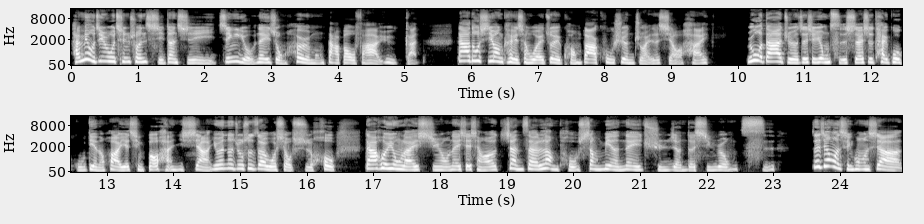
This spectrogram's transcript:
还没有进入青春期，但其实已经有那一种荷尔蒙大爆发的预感。大家都希望可以成为最狂霸、酷炫、拽的小孩。如果大家觉得这些用词实在是太过古典的话，也请包涵一下，因为那就是在我小时候大家会用来形容那些想要站在浪头上面的那一群人的形容词。在这样的情况下。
